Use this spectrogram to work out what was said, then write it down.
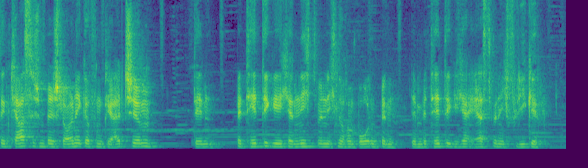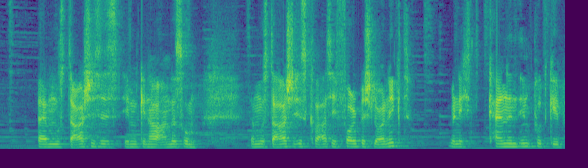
Den klassischen Beschleuniger vom Gleitschirm, den betätige ich ja nicht, wenn ich noch am Boden bin. Den betätige ich ja erst, wenn ich fliege. Beim Mustache ist es eben genau andersrum. Der Mustache ist quasi voll beschleunigt, wenn ich keinen Input gebe.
